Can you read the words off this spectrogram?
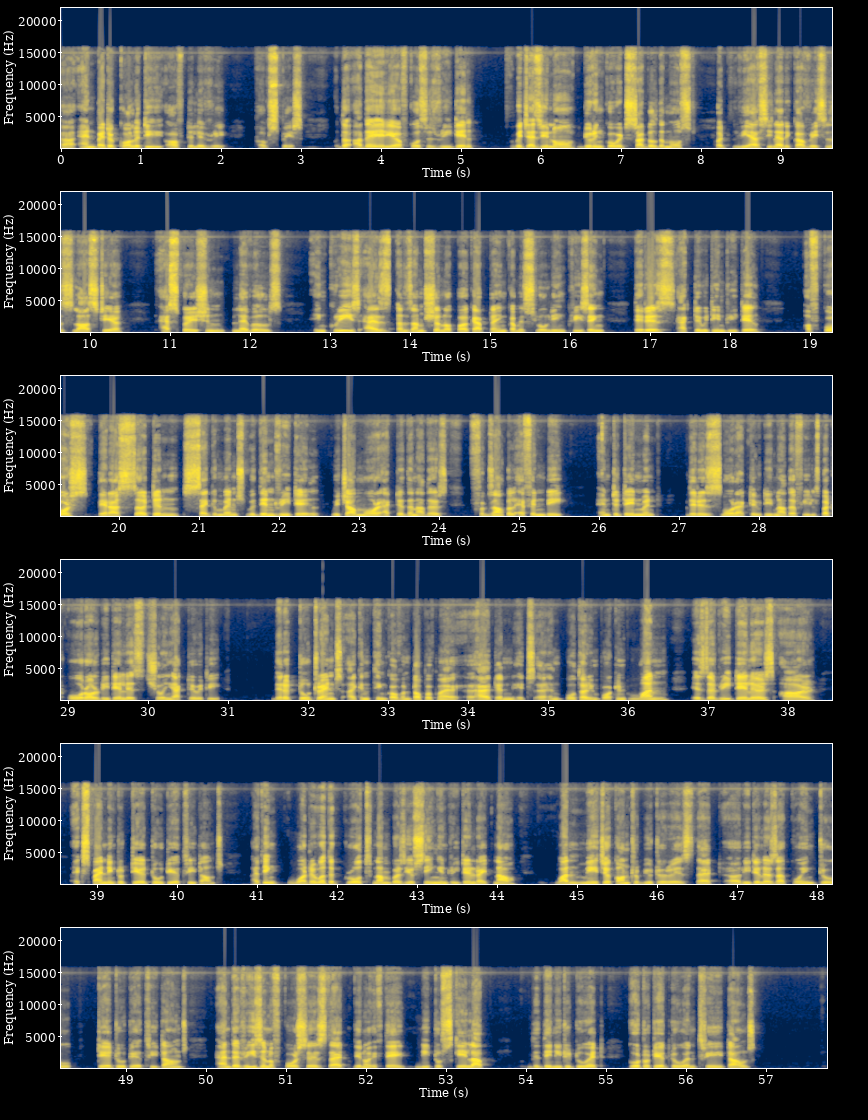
uh, and better quality of delivery of space. The other area of course is retail which as you know during covid struggled the most but we have seen a recovery since last year. aspiration levels increase as consumption or per capita income is slowly increasing. There is activity in retail. Of course, there are certain segments within retail which are more active than others. For example, F&B, entertainment, there is more activity in other fields, but overall retail is showing activity. There are two trends I can think of on top of my head, and it's uh, and both are important. One is the retailers are expanding to tier two, tier three towns. I think whatever the growth numbers you're seeing in retail right now, one major contributor is that uh, retailers are going to tier two, tier three towns. And the reason, of course, is that you know if they need to scale up, they need to do it. Go to tier two and three towns.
